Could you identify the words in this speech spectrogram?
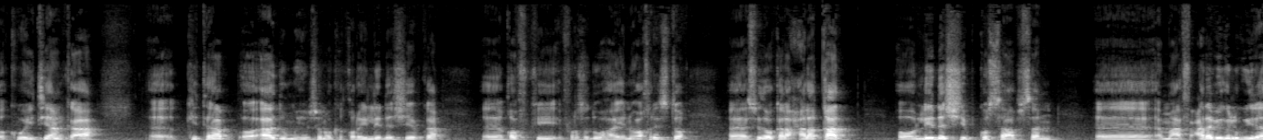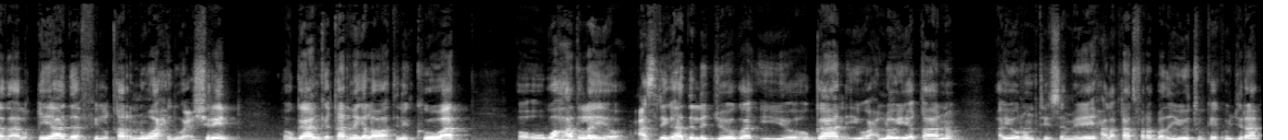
oo kuweytiyaanka ah kitaab oo aada u muhiimsan oo ka qoray leadershipka qofkii fursad u ahay inuu akhristo. Sidoo kale xalaqaad oo leadership ku saabsan ama af carabiga lagu yihahdo alqiyaada fi lqarni waaxid wa cishriin. Hogaanka qarniga labaatan iyo koowaad oo ugu hadlayo casriga hadda la jooga iyo hogaan iyo wax loo yaqaano ayuu runtii sameeyey. Xalaqaad fara badan youtube-kay ku jiraan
